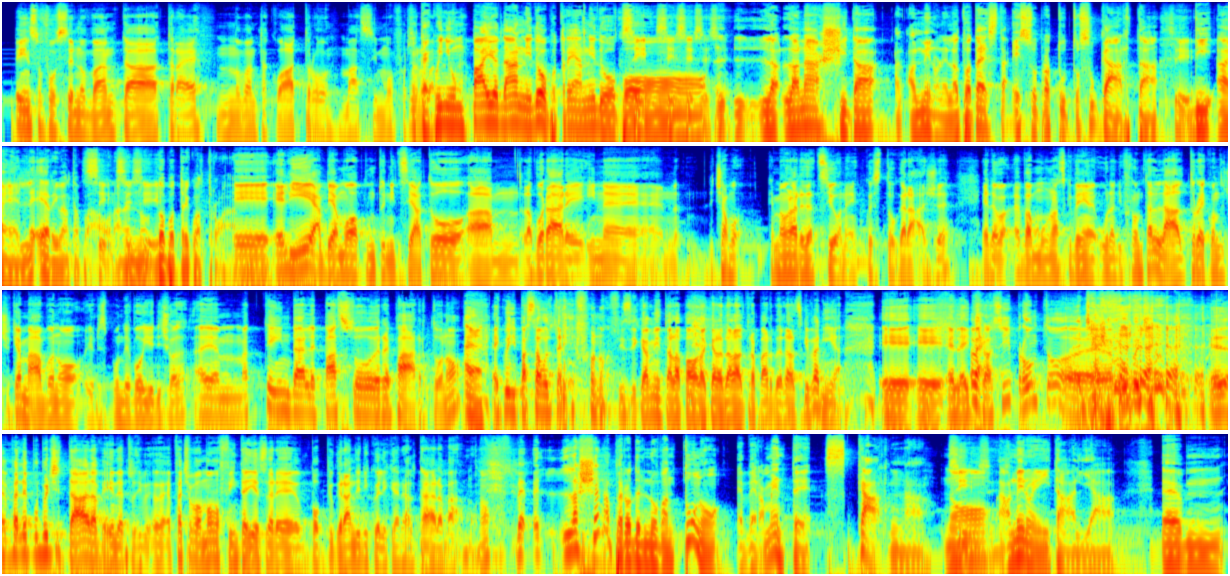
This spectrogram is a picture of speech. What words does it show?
Penso fosse il 93, 94 massimo, forse Ok, quindi un paio d'anni dopo, tre anni dopo, Sì, sì, sì. La, la nascita, almeno nella tua testa e soprattutto su carta, di AL è arrivata Paola nel- dopo 3-4 anni. E, e lì abbiamo appunto iniziato a mm, lavorare in, eh, diciamo, chiamiamola redazione, in questo garage, ed avevamo una scrivania una di fronte all'altro e quando ci chiamavano io rispondevo io dicevo ehm, attenda le passo il reparto, no? Eh. E quindi passavo il telefono fisicamente alla Paola che era dall'altra parte della scrivania e, e- e lei Vabbè. diceva sì pronto Eh, Cioè- pubblici- eh, per le pubblicità la vende eh, facevamo finta di essere un po' più grandi di quelli che in realtà eravamo, no? Beh, eh, la scena però del 91 è veramente scarna, no? Sì, sì. Almeno in Italia. Ehm,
